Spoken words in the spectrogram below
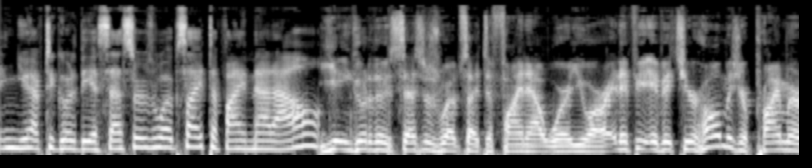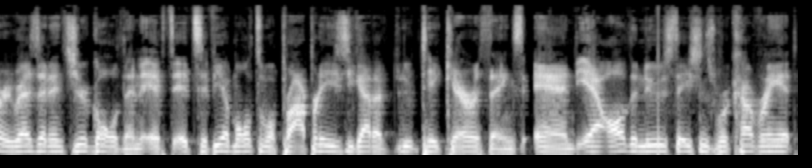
and you have to go to the assessor's website to find that out. Yeah, you can go to the assessor's website to find out where you are. And if, if it's your home as your primary residence, you're golden. If it's if you have multiple properties, you got to take care of things. And yeah, all the news stations were covering it.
